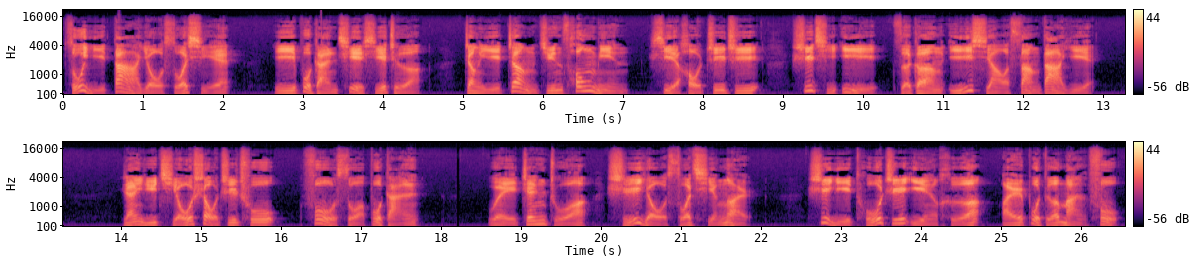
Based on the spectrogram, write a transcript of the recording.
足以大有所写；以不敢窃邪者，正以正君聪敏。邂逅知之，失其意，则更以小丧大也。然于求寿之初，父所不敢，为斟酌，时有所请耳。是以图之隐合，而不得满腹。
